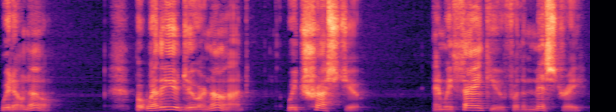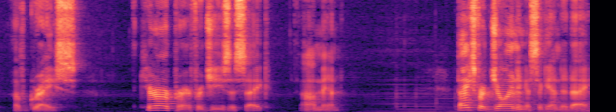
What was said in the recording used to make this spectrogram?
We don't know. But whether you do or not, we trust you and we thank you for the mystery of grace. Hear our prayer for Jesus' sake. Amen. Thanks for joining us again today.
